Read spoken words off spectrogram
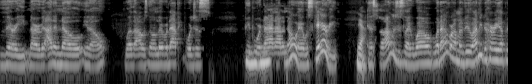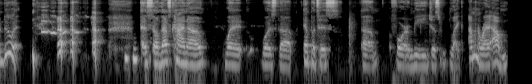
very nervous. I didn't know, you know, whether I was going to live or not. People were just, people mm-hmm. were dying out of nowhere. It was scary. Yeah. And so I was just like, well, whatever I'm going to do, I need to hurry up and do it. Mm-hmm. And so that's kind of what was the impetus um, for me just like, I'm going to write an album.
